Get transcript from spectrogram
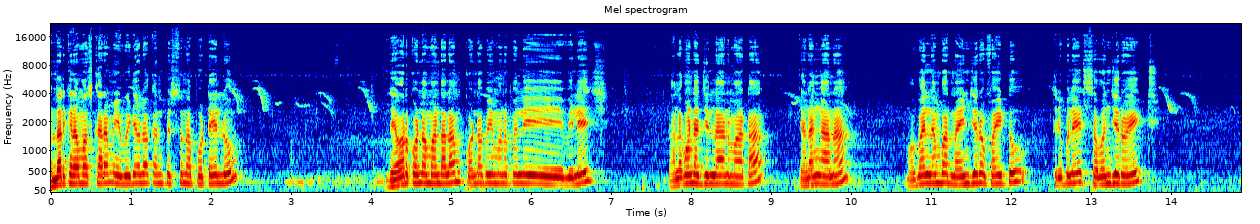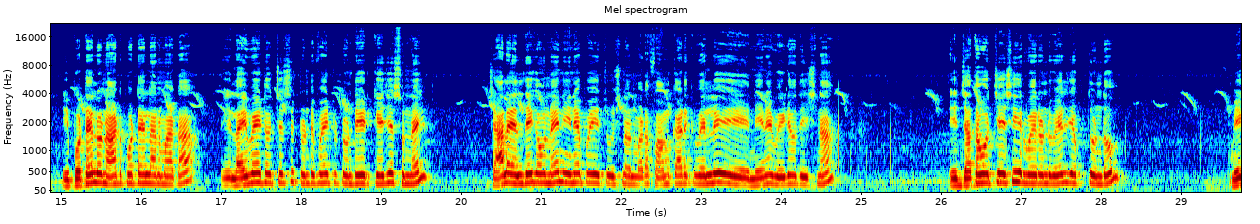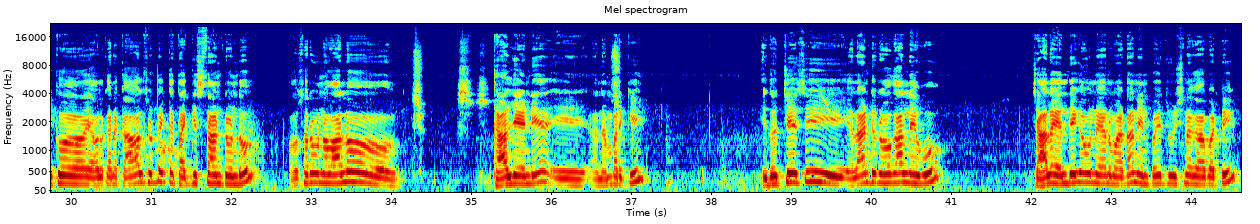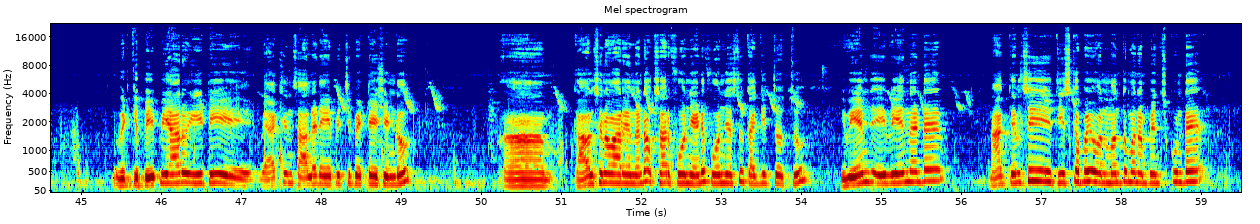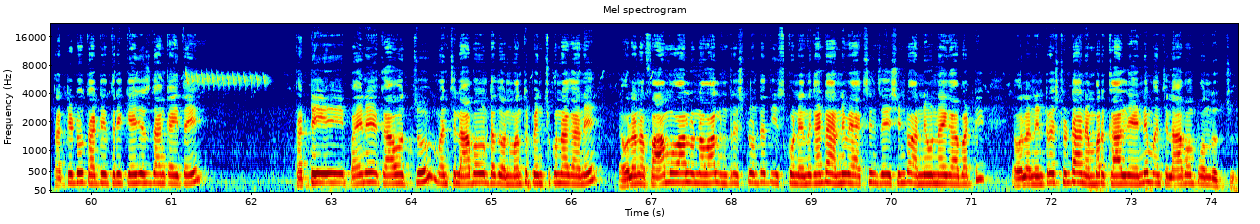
అందరికీ నమస్కారం. ఈ వీడియోలో కనిపిస్తున్న పొటేళ్ళు దేవరకొండ మండలం కొండ భీమనపల్లి విలేజ్ నల్గొండ జిల్లా అన్నమాట Telangana. Mobile number nine zero five two triple eight seven zero eight. ఈ పొట్టేళ్ళు నాటు పొట్టేళ్ళు అనమాట ఈ లైవ్ వెయిట్ వచ్చేసి twenty five to twenty eight kgs ఉన్నాయి. చాలా హెల్తీగా ఉన్నాయి. నేనే పోయి చూసిన అనమాట ఫామ్ కాడికి వెళ్ళి నేనే వీడియో తీసిన. ఈ జత వచ్చేసి ఇరవై రెండు వేలు చెప్తుండు. మీకు ఎవరికైనా కావాల్సి ఉంటే ఇంకా తగ్గిస్తా అంటుండు. అవసరం ఉన్న వాళ్ళు కాల్ చేయండి ఈ ఆ నెంబర్కి. ఇది వచ్చేసి ఎలాంటి రోగాలు లేవు. చాలా హెల్తీగా ఉన్నాయన్నమాట. నేను పోయి చూసిన కాబట్టి. వీటికి పీపీఆర్ ఈటీ వ్యాక్సిన్స్ ఆల్రెడీ వేయించి పెట్టేసిండు. కావాల్సిన వారు ఏంటంటే ఒకసారి ఫోన్ చేయండి. ఫోన్ చేస్తూ తగ్గించవచ్చు ఇవి ఏం ఇవి ఏంటంటే నాకు తెలిసి తీసుకుపోయి వన్ మంత్ మనం పెంచుకుంటే thirty to thirty three kgs దాకా అవుతాయి థర్టీ పైనే కావచ్చు మంచి లాభం ఉంటుంది. వన్ మంత్ పెంచుకున్నా కానీ ఎవరైనా ఫామ్ వాళ్ళు ఉన్న వాళ్ళు ఇంట్రెస్ట్ ఉంటే తీసుకోండి. ఎందుకంటే అన్ని వ్యాక్సిన్స్ వేసిండో అన్నీ ఉన్నాయి కాబట్టి ఎవరైనా ఇంట్రెస్ట్ ఉంటే ఆ నెంబర్కి కాల్ చేయండి మంచి లాభం పొందొచ్చు.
